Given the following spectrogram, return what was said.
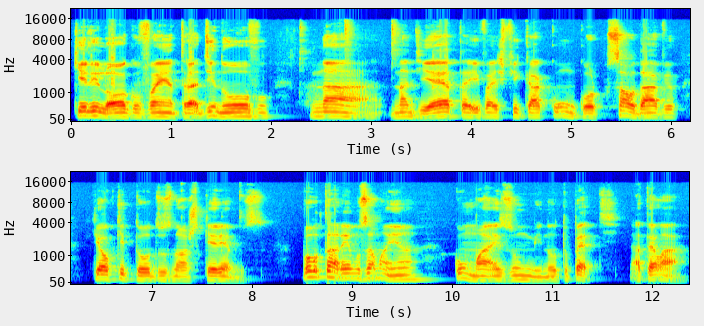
que ele logo vai entrar de novo na, na dieta e vai ficar com um corpo saudável, que é o que todos nós queremos. Voltaremos amanhã com mais um Minuto Pet. Até lá!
